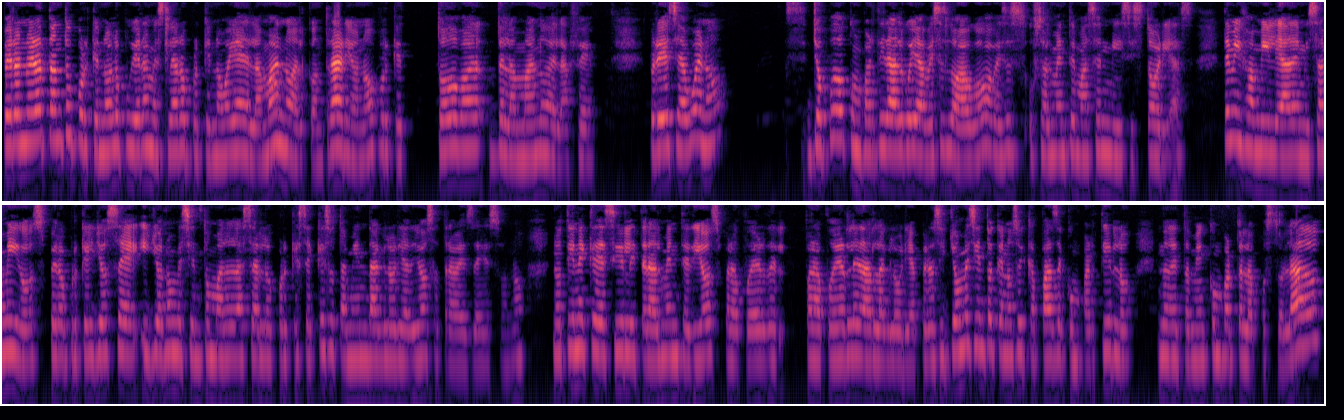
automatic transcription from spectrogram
Pero no era tanto porque no lo pudiera mezclar o porque no vaya de la mano, al contrario, ¿no? Porque todo va de la mano de la fe. Pero yo decía, bueno, yo puedo compartir algo y a veces lo hago, a veces usualmente más en mis historias, de mi familia, de mis amigos, pero porque yo sé y yo no me siento mal al hacerlo, porque sé que eso también da gloria a Dios a través de eso, ¿no? No tiene que decir literalmente Dios para, poder para poderle dar la gloria, pero si yo me siento que no soy capaz de compartirlo, donde también comparto el apostolado,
